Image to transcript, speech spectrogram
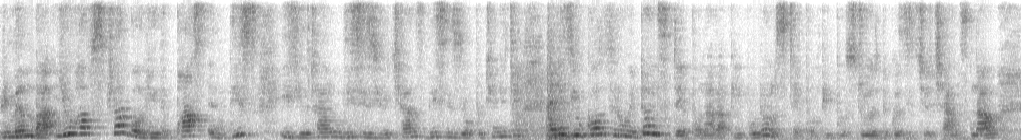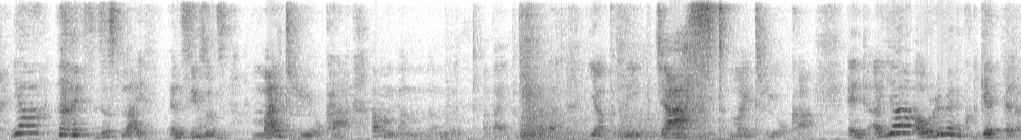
Remember, you have struggled in the past, and this is your time, this is your chance, this is your opportunity. And as you go through it, don't step on other people, don't step on people's toes because it's your chance now. Yeah, it's just life, and seasons might reoccur. Um, um, um, I'm, I'm, I'm not abiding by that. Yep, they just might reoccur. And uh, yeah, or even could get better.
